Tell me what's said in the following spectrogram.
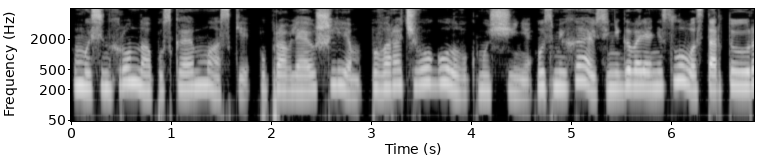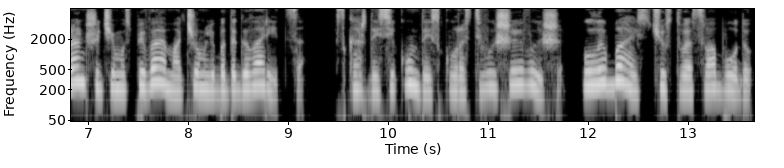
Мы синхронно опускаем маски, поправляю шлем, поворачиваю голову к мужчине, усмехаюсь и, не говоря ни слова, стартую раньше, чем успеваем о чем-либо договориться. С каждой секундой скорость выше и выше. Улыбаюсь, чувствуя свободу.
